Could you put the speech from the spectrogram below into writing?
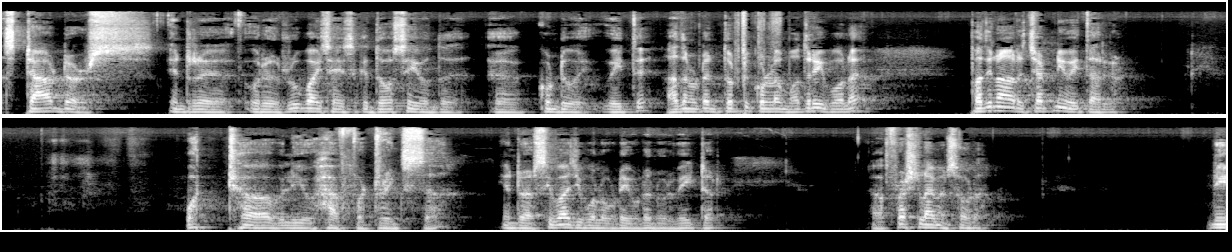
ஸ்டார்டர்ஸ் என்று ஒரு ரூபாய் சைஸுக்கு தோசை வந்து கொண்டு வை- வைத்து அதனுடன் தொட்டுக்கொள்ள மதுரை போல பதினாறு சட்னி வைத்தார்கள். What will you have for drinks sir என்றார் சிவாஜி போல உடையுடன் ஒரு வெயிட்டர் ஃப்ரெஷ் லெமன் சோடா நீ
